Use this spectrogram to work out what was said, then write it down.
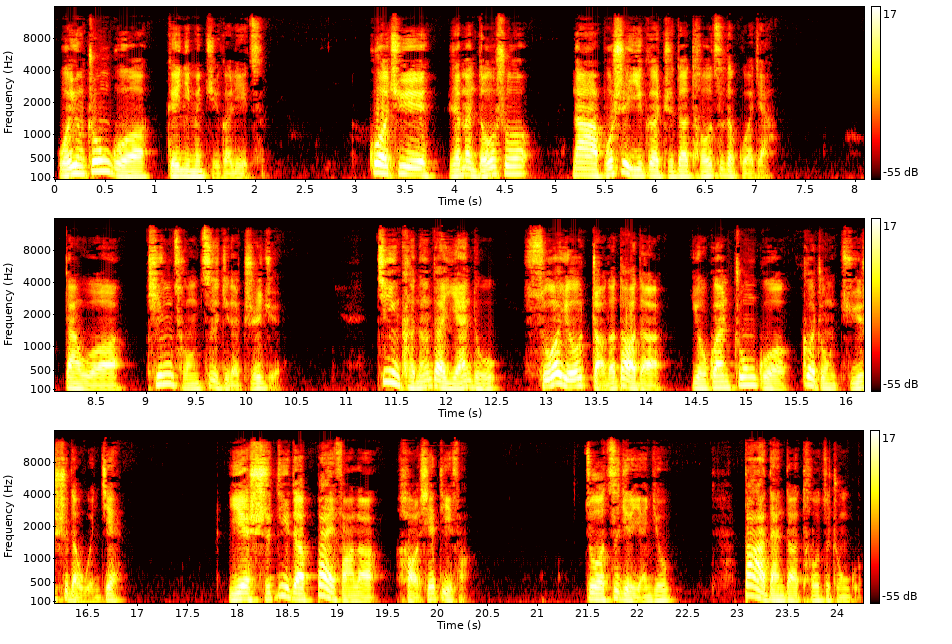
我用中国给你们举个例子。过去人们都说那不是一个值得投资的国家，但我听从自己的直觉，尽可能的研读所有找得到的有关中国各种局势的文件，也实地的拜访了好些地方，做自己的研究，大胆的投资中国。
